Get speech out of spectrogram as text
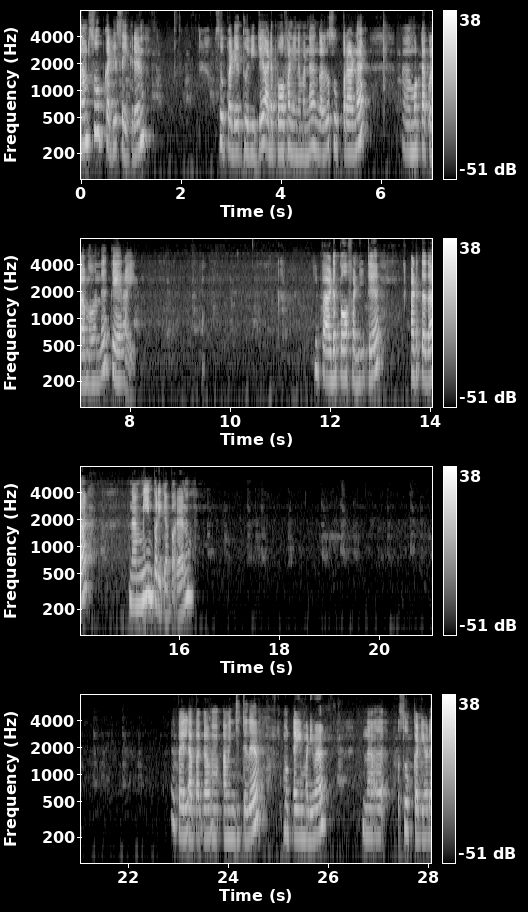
நம்ம சூப் கட்டி சேர்க்குறேன். சூப் கட்டியை தூவிட்டு அடுப்பு ஓஃபன் பண்ணினோம்னா எங்களுக்கு சூப்பரான முட்டை குழம்பு வந்து தயாராகிடும் இப்போ அடுப்பு ஆஃப் பண்ணிவிட்டு அடுத்ததாக நான் மீன் பொறிக்க போகிறேன் இப்போ எல்லா பக்கம் அவிஞ்சிட்டுது. முட்டையும் மடிவேன் நான் சூப் கட்டியோட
